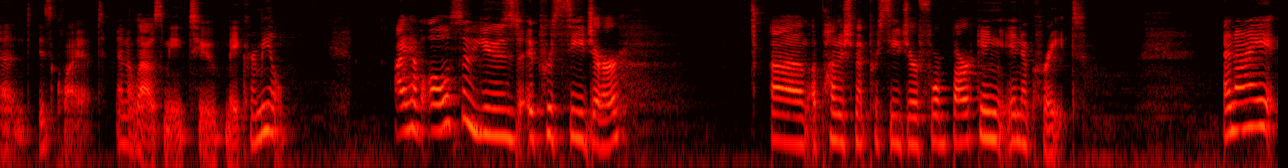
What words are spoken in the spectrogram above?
and is quiet and allows me to make her meal. I have also used a procedure, um, a punishment procedure for barking in a crate. And I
